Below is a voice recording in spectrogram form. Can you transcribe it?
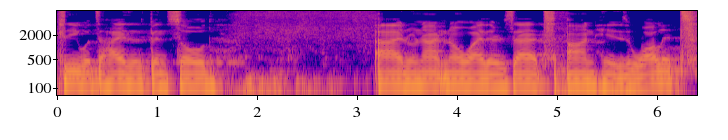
see what the highest has been sold. I do not know why there's that on his wallet.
